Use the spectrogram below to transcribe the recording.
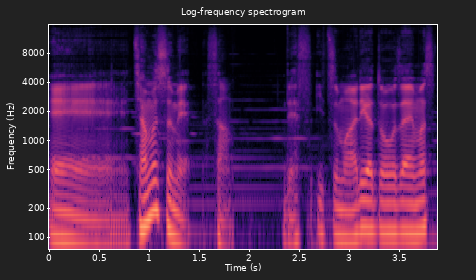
えー、茶娘さんです。いつもありがとうございます。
